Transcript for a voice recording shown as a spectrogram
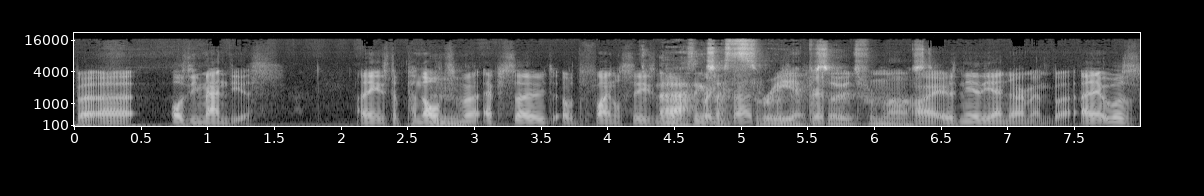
but uh, Ozymandias. I think it's the penultimate episode of the final season. Hmm. Uh, I think it's like Bad. three it episodes from last Alright, it was near the end, I remember, and it was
